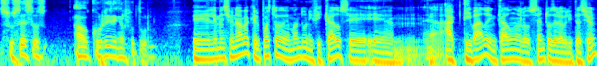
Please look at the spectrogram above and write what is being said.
sucesos a ocurrir en el futuro. Eh, le mencionaba que el puesto de mando unificado se eh, ha activado en cada uno de los centros de rehabilitación,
